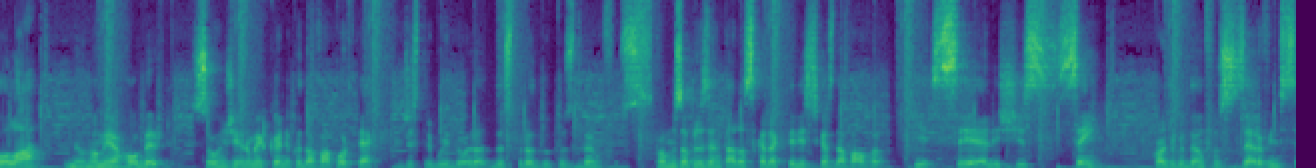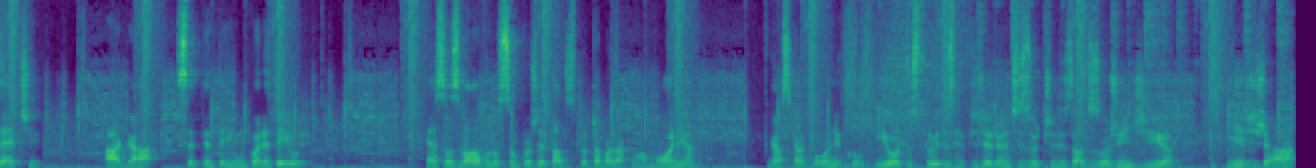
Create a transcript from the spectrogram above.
Olá, meu nome é Robert, sou engenheiro mecânico da Vaportec, distribuidora dos produtos Danfoss. Vamos apresentar as características da válvula ICLX100, código Danfoss 027 H7148. Essas válvulas são projetadas para trabalhar com amônia, gás carbônico e outros fluidos refrigerantes utilizados hoje em dia e já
